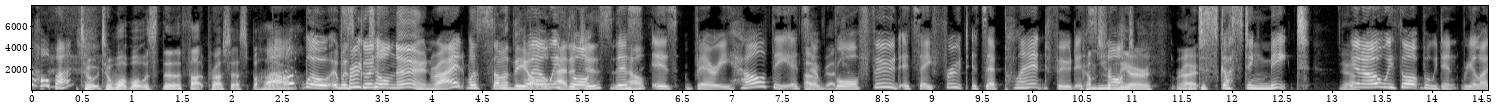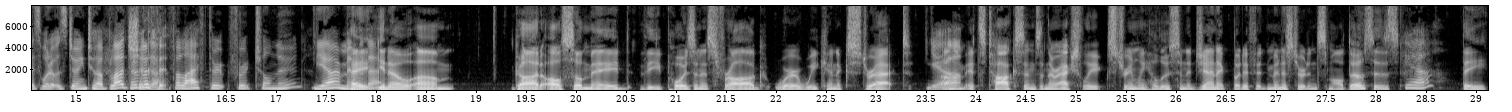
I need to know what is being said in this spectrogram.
a whole bunch. To, to what? What was the thought process behind? Well, it was Fruit good. till noon, right? Was some of the well, old we thought adages in this health. is very healthy. It's Oh, a gotcha. raw food. It's a fruit. It's a plant food. It's Comes not from the earth, right? disgusting meat. Yeah. You know, we thought, but we didn't realize what it was doing to our blood Remember sugar. Fit for Life through fruit till noon? yeah, I remember hey, that. you know, um, God also made the poisonous frog where we can extract Yeah. um, its toxins, and they're actually extremely hallucinogenic. But if administered in small doses, yeah. they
